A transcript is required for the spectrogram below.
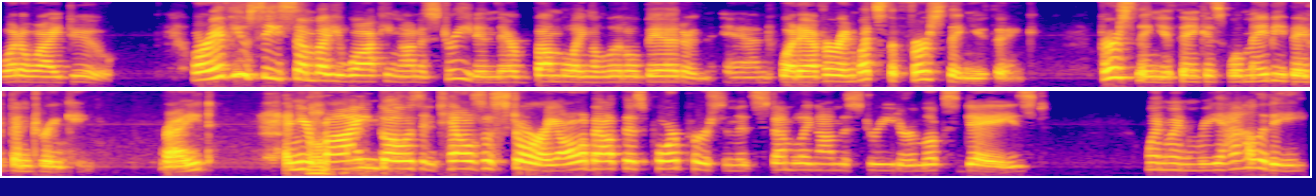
what do i do? Or if you see somebody walking on a street and they're bumbling a little bit and, and whatever and what's the first thing you think first thing you think is well maybe they've been drinking right and your Oh. mind goes and tells a story all about this poor person that's stumbling on the street or looks dazed when in reality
